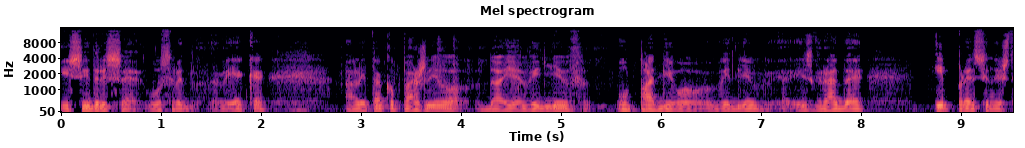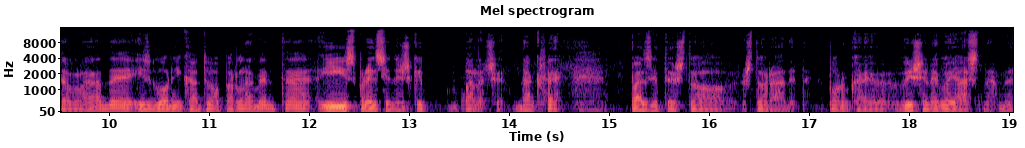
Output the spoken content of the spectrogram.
i sidri se usred rijeke, ali tako pažljivo da je vidljiv, upadljivo vidljiv iz grade i predsjedništva vlade, iz gornjih katova parlamenta i iz predsjedničke palače. Dakle, pazite što, što radite. Poruka je više nego jasna. Ne?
